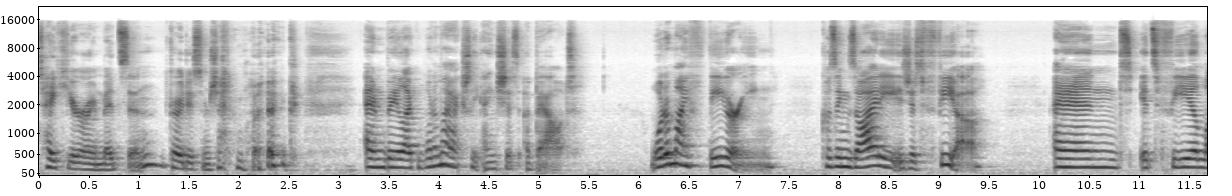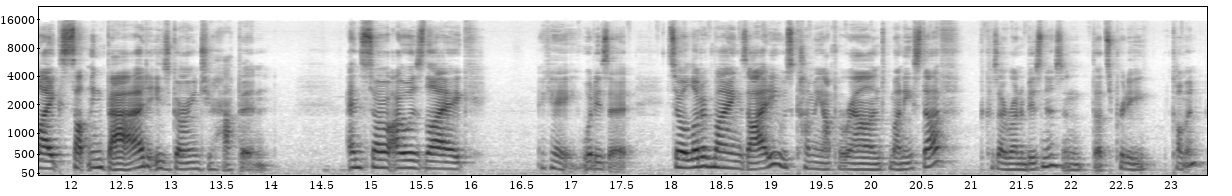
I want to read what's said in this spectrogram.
take your own medicine, go do some shadow work, and be like, what am I actually anxious about? What am I fearing? Because anxiety is just fear. And it's fear like something bad is going to happen. And so I was like, okay, what is it? So a lot of my anxiety was coming up around money stuff because I run a business and that's pretty common.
